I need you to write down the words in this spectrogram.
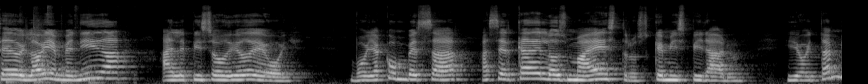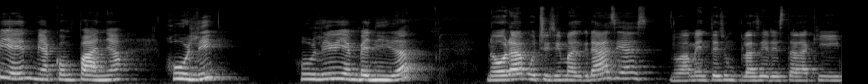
Te doy la bienvenida al episodio de hoy. Voy a conversar acerca de los maestros que me inspiraron. Y hoy también me acompaña Juli. Juli, bienvenida. Nora, muchísimas gracias. Nuevamente es un placer estar aquí,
